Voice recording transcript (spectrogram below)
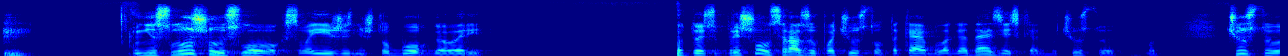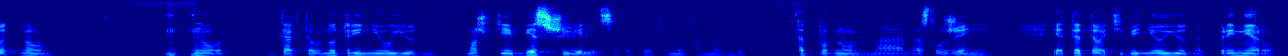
не слушаю слово к своей жизни, что Бог говорит. Ну, то есть пришел, сразу почувствовал, такая благодать здесь, как бы чувствую, вот, чувствую, вот, ну, ну, как-то внутри неуютно. Может, тебе бес шевелится какой-то, ну, там, может быть, от, ну, на, на служении. И от этого тебе неуютно, к примеру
